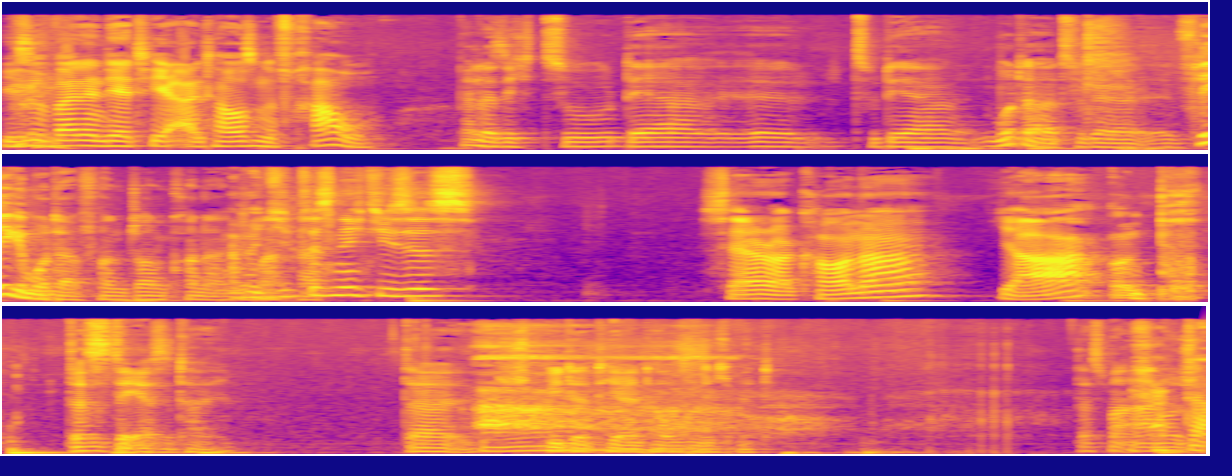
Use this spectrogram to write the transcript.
Wieso war denn der T1000 eine Frau? Weil er sich zu der, äh, zu der Mutter, zu der Pflegemutter von John Connor Aber gibt hat. es nicht dieses Sarah Connor, ja, und pff, Das ist der erste Teil. Da Ah. spielt der T1000 nicht mit. Das war ich habe Arnold das,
